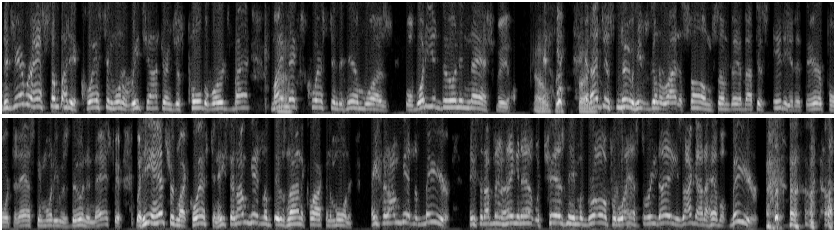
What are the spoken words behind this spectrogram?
did you ever ask somebody a question, want to reach out there and just pull the words back? My uh. next question to him was, Well, what are you doing in Nashville? Oh, and I just knew he was going to write a song someday about this idiot at the airport that asked him what he was doing in Nashville. But he answered my question. He said, "I'm getting a." It was nine o'clock in the morning. He said, "I'm getting a beer." He said, "I've been hanging out with Chesney and McGraw for the last three days. I got to have a beer."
